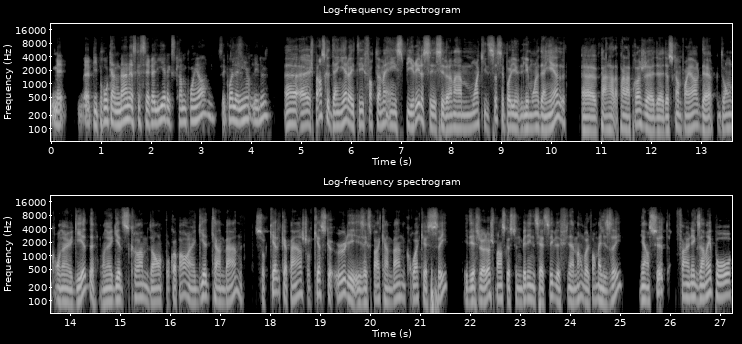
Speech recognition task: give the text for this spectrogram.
Mais euh, puis Pro Kanban, est-ce que c'est relié avec Scrum.org? C'est quoi le lien entre les deux? Euh, euh, je pense que Daniel a été fortement inspiré. C'est vraiment moi qui dis ça, c'est pas les, les mois Daniel. par, par l'approche de, de, Scrum.org, donc on a un guide, on a un guide Scrum, donc pourquoi pas un guide Kanban sur quelques pages sur qu'est-ce que eux, les experts Kanban, croient que c'est. Et déjà là, je pense que c'est une belle initiative de finalement, on va le formaliser. Et ensuite, faire un examen pour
